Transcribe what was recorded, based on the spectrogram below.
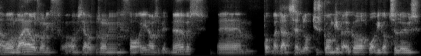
I won't lie, I was only obviously I was only 14. I was a bit nervous, um, but my dad said, "Look, just go and give it a go. What have you got to lose?"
